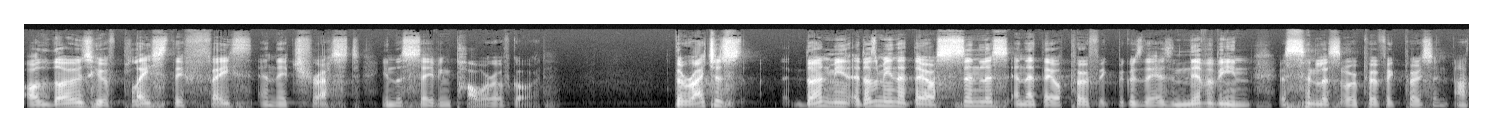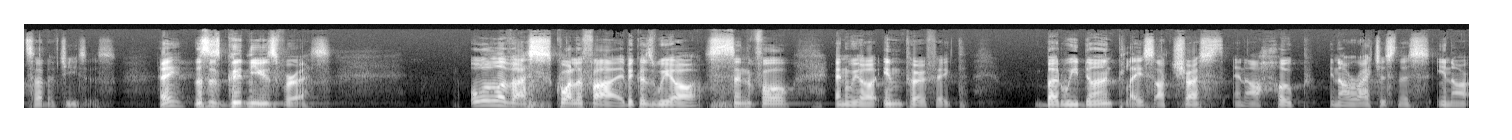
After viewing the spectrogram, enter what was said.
are those who have placed their faith and their trust in the saving power of God. The righteous don't mean it doesn't mean that they are sinless and that they are perfect because there has never been a sinless or a perfect person outside of Jesus. Hey, this is good news for us. All of us qualify because we are sinful and we are imperfect, but we don't place our trust and our hope in our righteousness, in our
